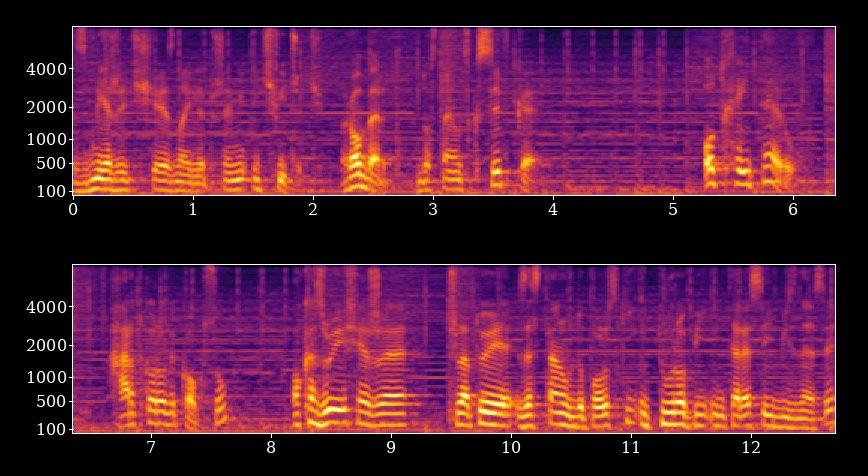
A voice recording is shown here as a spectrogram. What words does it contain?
zmierzyć się z najlepszymi i ćwiczyć. Robert, dostając ksywkę od hejterów hardkorowy koksu, okazuje się, że przylatuje ze Stanów do Polski i tu robi interesy i biznesy,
